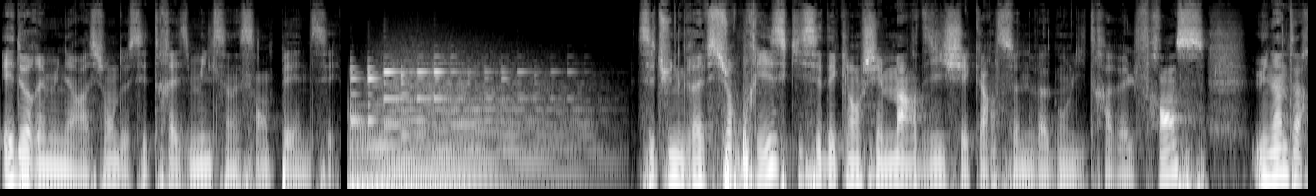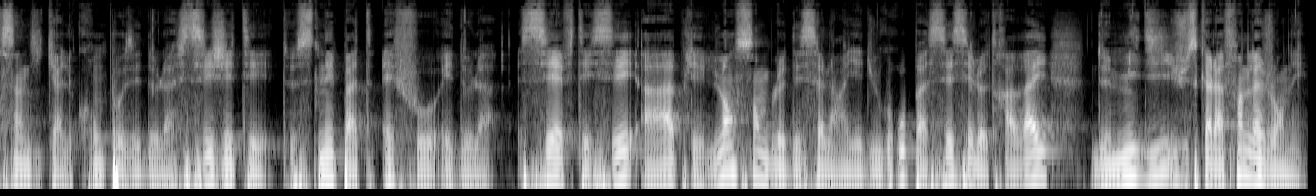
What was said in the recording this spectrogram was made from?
et de rémunération de ces 13 500 PNC. C'est une grève surprise qui s'est déclenchée mardi chez Carlson Wagon Lee Travel France. Une intersyndicale composée de la CGT, de SNEPAT FO et de la CFTC a appelé l'ensemble des salariés du groupe à cesser le travail de midi jusqu'à la fin de la journée.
